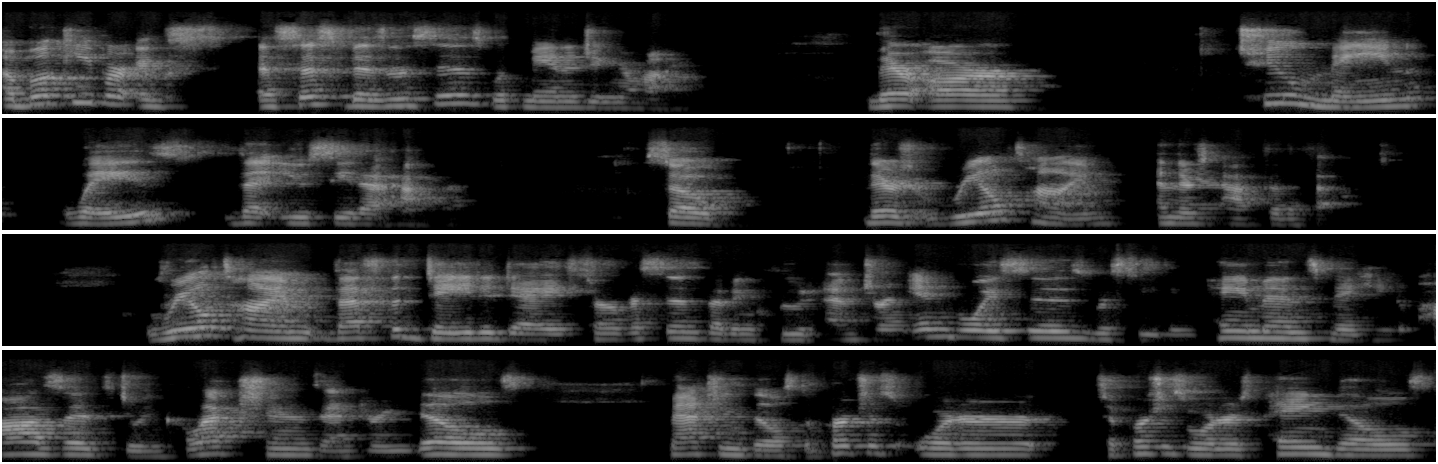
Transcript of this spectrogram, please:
A bookkeeper ex- assists businesses with managing their money. There are two main ways that you see that happen. So there's real time and there's after the fact. Real time, that's the day to day services that include entering invoices, receiving payments, making deposits, doing collections, entering bills, matching bills to purchase order to purchase orders, paying bills,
